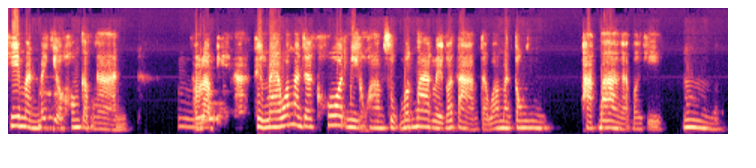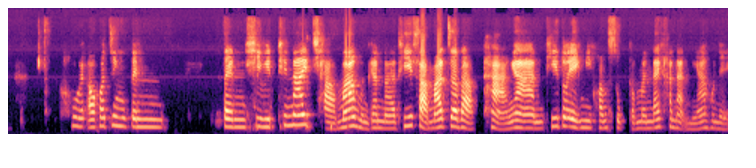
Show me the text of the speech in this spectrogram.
ที่มันไม่เกี่ยวข้องกับงาน สำหรับเอนะ ถึงแม้ว่ามันจะโคตรมีความสุขมาก ๆ เลยก็ตาม แต่ว่ามันต้องพักบ้างอะบางที อืมโอ้ยเอาเขาจริงเป็นเป็นชีวิตที่น่าอิจฉามากเหมือนกันนะ ที่สามารถจะแบบหางานที่ตัวเองมีความสุขกับมันได้ขนาดนี้คุณเอ๋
